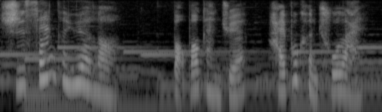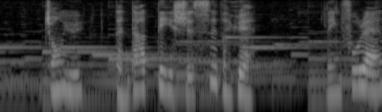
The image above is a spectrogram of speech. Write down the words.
十三个月了，宝宝感觉还不肯出来。终于等到第十四个月，林夫人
